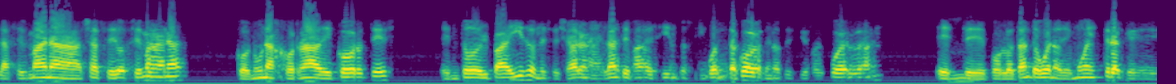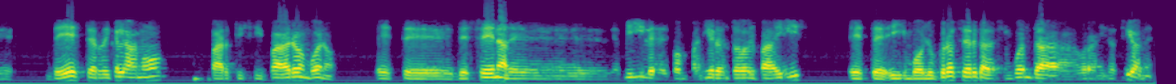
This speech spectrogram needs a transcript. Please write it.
la semana, ya hace dos semanas, con una jornada de cortes en todo el país, donde se llevaron adelante más de 150 cortes, no sé si recuerdan, este, Por lo tanto, bueno, demuestra que de este reclamo participaron, bueno, este, decenas de, miles de compañeros en todo el país este, involucró cerca de 50 organizaciones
